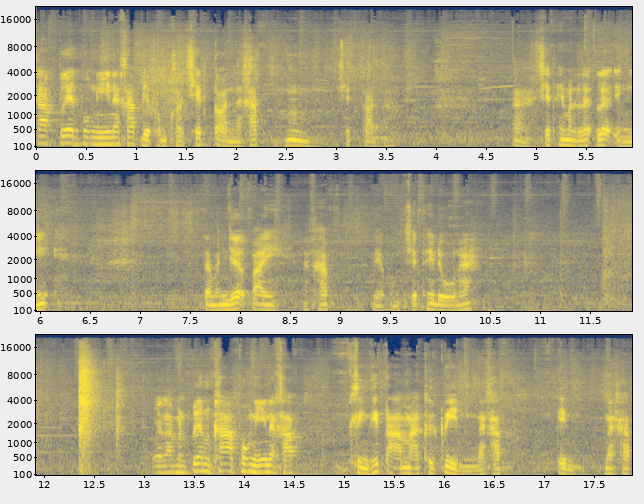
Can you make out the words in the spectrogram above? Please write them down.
คราบเปื้อนพวกนี้นะครับ เดี๋ยวผมขอเช็ดก่อนนะครับ อืม เช็ดก่อนนะ อ่าเช็ดให้มันเลอะๆอย่างนี้ แต่มันเยอะไปนะครับ เดี๋ยวผมเช็ดให้ดูนะ เวลามันเปื้อนคราบพวกนี้นะครับ สิ่งที่ตามมาคือกลิ่นนะครับ กลิ่นนะครับ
